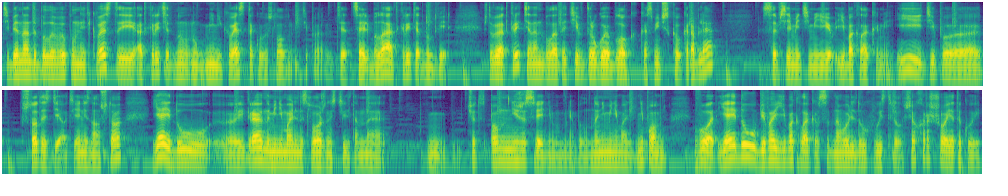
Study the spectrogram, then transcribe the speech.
тебе надо было выполнить квест и открыть одну, ну, мини-квест такой условный, типа, у тебя цель была открыть одну дверь. Чтобы открыть, тебе надо было отойти в другой блок космического корабля со всеми этими ебаклаками и, типа, что-то сделать. Я не знал, что. Я иду, э, играю на минимальной сложности или там на что-то, по-моему, ниже среднего у меня было, но не минимально, не помню. Вот, я иду, убиваю ебаклаков с одного или двух выстрелов, все хорошо, я такой,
